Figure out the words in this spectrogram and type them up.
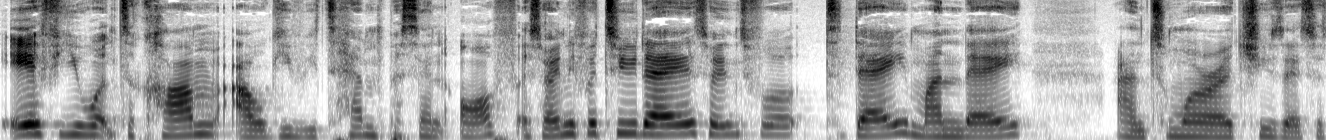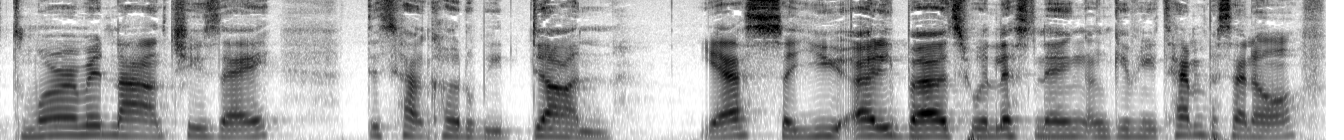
If you want to come, I'll give you 10% off. It's only for two days, so only for today, Monday, and tomorrow, Tuesday. So tomorrow midnight on Tuesday, discount code will be done. Yes, so you early birds who are listening, I'm giving you 10% off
